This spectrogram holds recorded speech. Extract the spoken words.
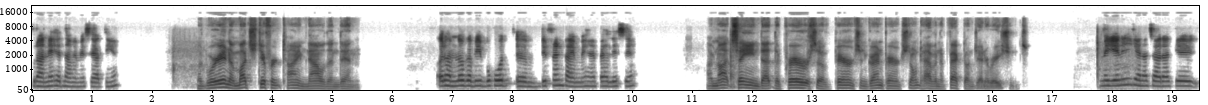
पुराने हिदनामे में से आती हैं but we're in a much different time now than then. और हम लोग अभी बहुत डिफरेंट टाइम में हैं पहले से I'm not saying that the prayers of parents and grandparents don't have an effect on generations. मैं ये नहीं कहना चाह रहा कि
